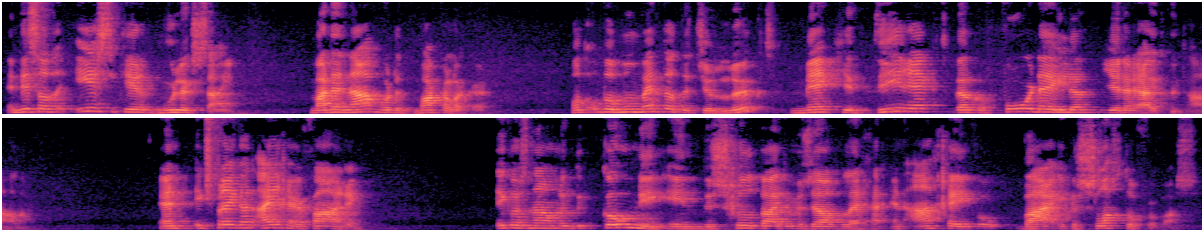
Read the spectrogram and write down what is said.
En dit zal de eerste keer het moeilijkst zijn, maar daarna wordt het makkelijker. Want op het moment dat het je lukt, merk je direct welke voordelen je eruit kunt halen. En ik spreek uit eigen ervaring. Ik was namelijk de koning in de schuld buiten mezelf leggen en aangeven waar ik een slachtoffer was.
